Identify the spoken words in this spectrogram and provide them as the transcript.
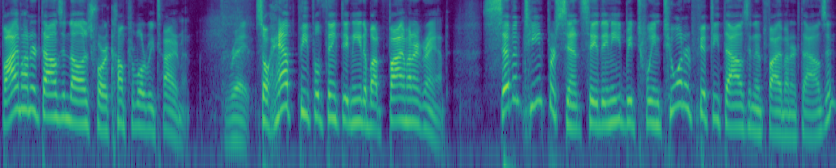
$500,000 for a comfortable retirement. Right. So half people think they need about 500 grand. 17% say they need between 250,000 and 500,000.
